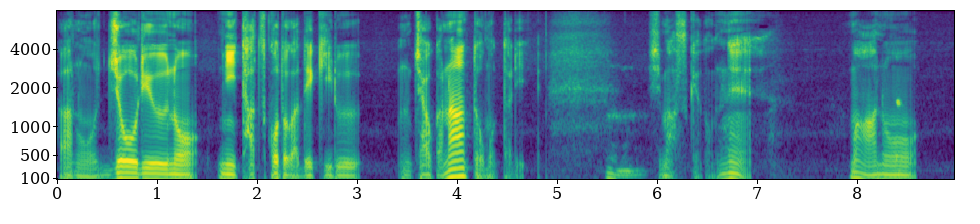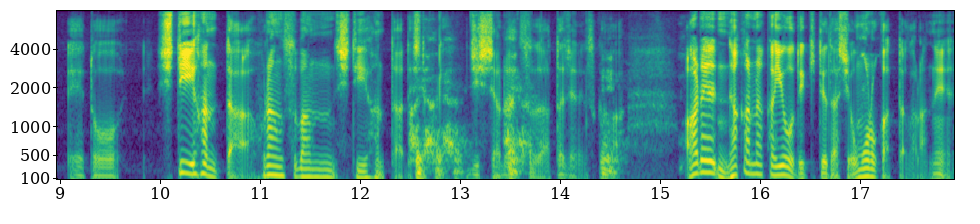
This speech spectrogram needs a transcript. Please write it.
あの上流のに立つことができるんちゃうかなと思ったりうん。しますけどね。まああの、えっ、と、シティーハンター、フランス版シティーハンターでしたっけ、はいはいはい実写のやつあったじゃないですか。はいはいあれ、なかなかようできてたし、おもろかったからね。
